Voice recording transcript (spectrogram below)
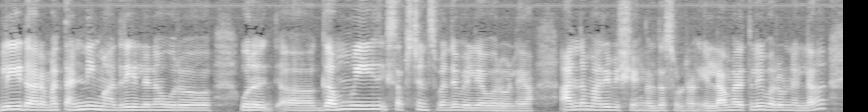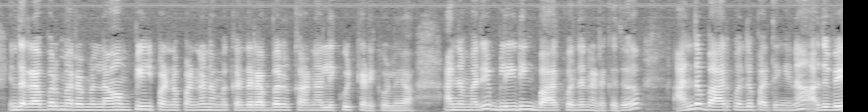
ப்ளீட் ஆகிற மாதிரி தண்ணி மாதிரி இல்லைன்னா ஒரு ஒரு கம்மி சப்ஸ்டன்ஸ் வந்து வெளியே வரும் இல்லையா? அந்த மாதிரி விஷயங்கள் தான் சொல்கிறாங்க எல்லா மரத்துலேயும் வரும்னு இல்லை. இந்த ரப்பர் மரமெல்லாம் பீல் பண்ண பண்ண நமக்கு அந்த ரப்பருக்கான லிக்விட் கிடைக்கும் இல்லையா? அந்த மாதிரி ப்ளீடிங் பார்க் வந்து நடக்குது. அந்த பார்க் வந்து பார்த்தீங்கன்னா அதுவே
